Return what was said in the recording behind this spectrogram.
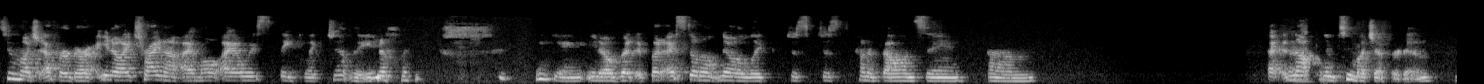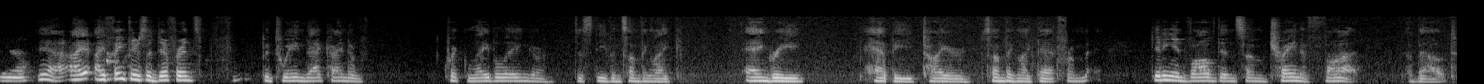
too much effort or you know i try not i'm i always think like gently you know like thinking you know but but i still don't know like just just kind of balancing um not putting too much effort in you know? Yeah i i think there's a difference between that kind of quick labeling or just even something like angry, happy, tired, something like that, from getting involved in some train of thought about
